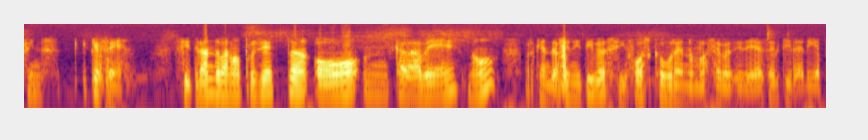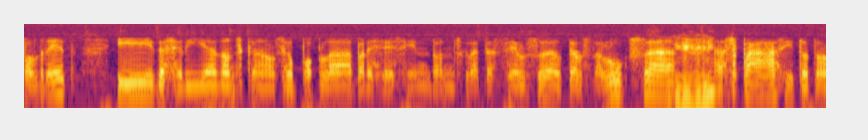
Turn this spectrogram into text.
fins què fer si tirar endavant el projecte o mm, quedar bé, no? Perquè, en definitiva, si fos coherent amb les seves idees, ell tiraria pel dret i deixaria doncs, que al seu poble apareixessin doncs, gratacels, eh, hotels de luxe, mm -hmm. espais i tota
